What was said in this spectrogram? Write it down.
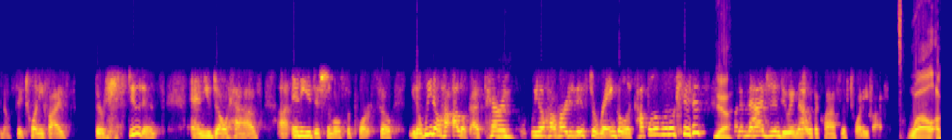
you know, say 25, 30 students and you don't have uh, any additional support. So, you know, we know how, look, as parents, mm-hmm. we know how hard it is to wrangle a couple of little kids. Yeah. But imagine doing that with a class of 25. Well, uh,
